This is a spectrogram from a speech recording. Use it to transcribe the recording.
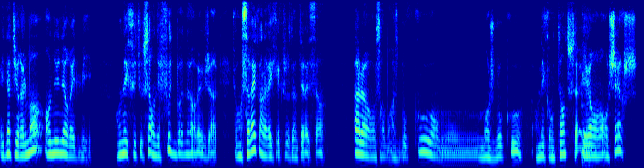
Et naturellement, en une heure et demie. On écrit tout ça, on est fou de bonheur avec Jacques. Quand on savait qu'on avait quelque chose d'intéressant. Alors, on s'embrasse beaucoup, on mange beaucoup, on est content, tout ça. Et on, on cherche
